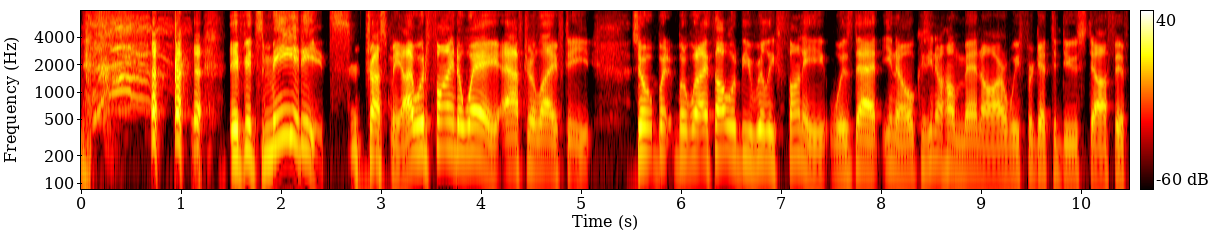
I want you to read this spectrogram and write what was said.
if it's me, it eats. Trust me, I would find a way after life to eat. So, but but what I thought would be really funny was that you know because you know how men are, we forget to do stuff. If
